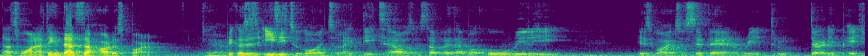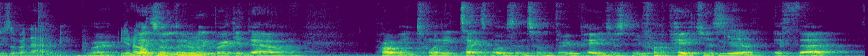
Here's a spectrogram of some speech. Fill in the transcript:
That's one i think that's the hardest part Yeah. because it's easy to go into like details and stuff like that but who really is going to sit there and read through 30 pages of anatomy Right. You know? Yeah, so literally break it down. Probably twenty textbooks into three pages, three four pages, yeah if that.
